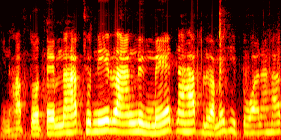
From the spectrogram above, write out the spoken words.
นี่นะครับตัวเต็มนะครับ ชุดนี้ราง 1 เมตรนะครับ เหลือไม่กี่ตัวนะครับ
